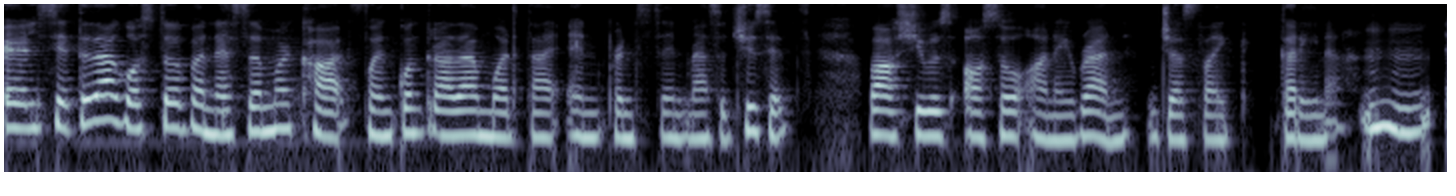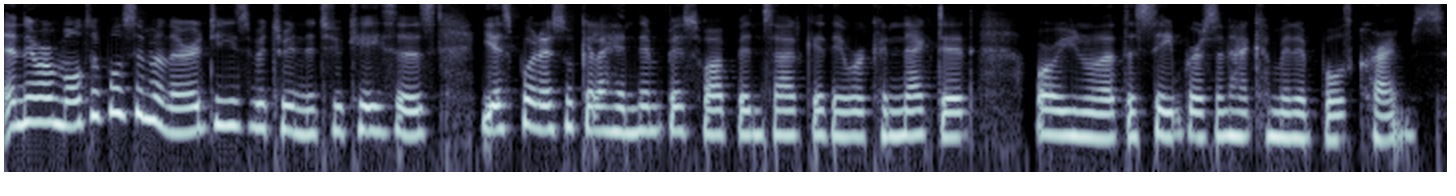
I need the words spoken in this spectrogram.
El 7 de agosto, Vanessa Marcotte fue encontrada muerta in Princeton, Massachusetts, while she was also on a run, just like Karina. hmm And there were multiple similarities between the two cases, y es por eso que la gente empezó a pensar que they were connected, or, you know, that the same person had committed both crimes.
